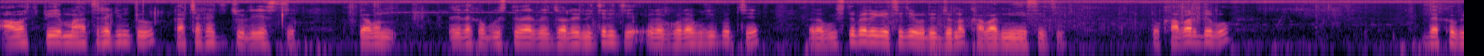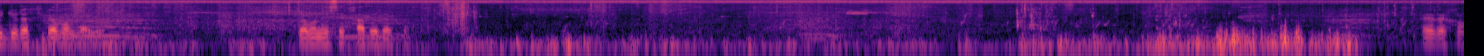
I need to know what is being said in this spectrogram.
আওয়াজ পেয়ে মাছরা কিন্তু কাছাকাছি চলে এসছে। কেমন, এই দেখো, বুঝতে পারবে, জলের নিচে নিচে ওরা ঘোরাঘুরি করছে। ওরা বুঝতে পেরে গেছে যে ওদের জন্য খাবার নিয়ে এসেছি। তো খাবার দেবো। দেখো ভিডিওটা কেমন লাগে। কেমন এসে খাবে দেখো। এই দেখো।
